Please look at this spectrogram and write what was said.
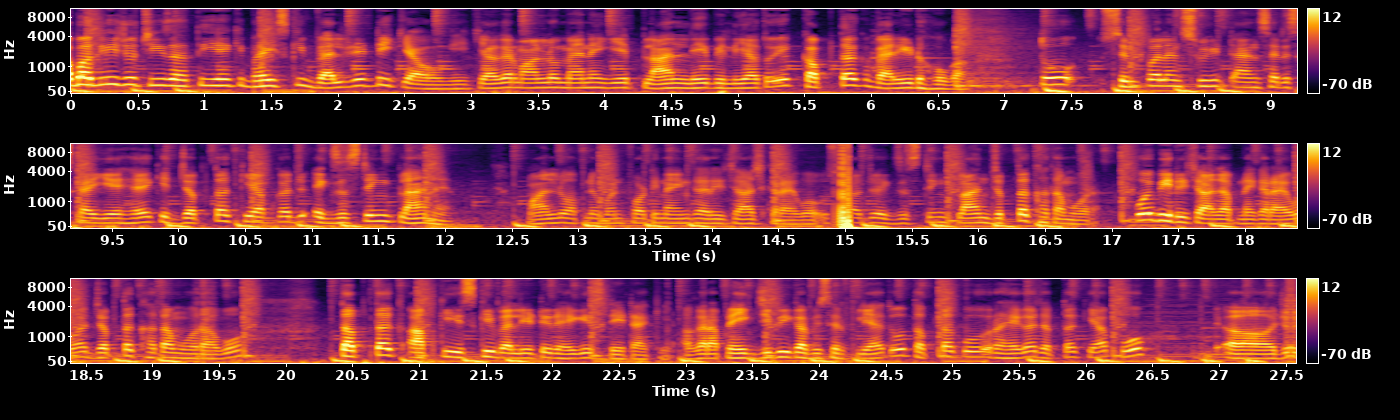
अब अगली जो चीज़ आती है कि भाई इसकी वैलिडिटी क्या होगी? कि अगर मान लो मैंने ये प्लान ले भी लिया तो ये कब तक वैलिड होगा? तो सिंपल एंड स्वीट आंसर इसका ये है कि जब तक कि आपका जो एग्जिस्टिंग प्लान है, मान लो आपने 149 का रिचार्ज कराया हुआ, उसका जो एग्जिस्टिंग प्लान जब तक ख़त्म हो रहा है, कोई भी रिचार्ज आपने कराया हुआ, जब तक ख़त्म हो रहा वो, तब तक आपकी इसकी वैलिडिटी रहेगी इस डेटा की। अगर आपने एक जी का भी सिर्फ़ लिया है तो तब तक वो रहेगा जब तक कि आप वो जो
